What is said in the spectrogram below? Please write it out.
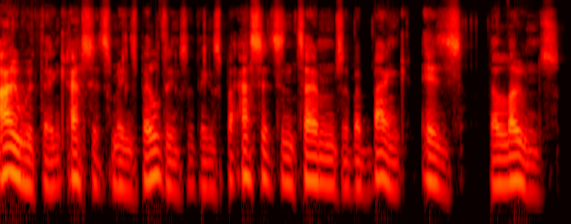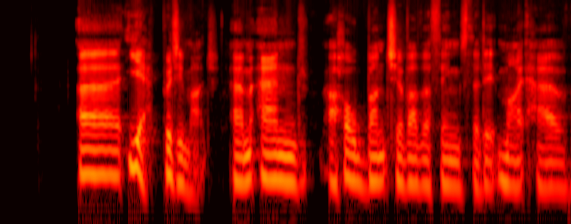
I would think assets means buildings and things, but assets in terms of a bank is the loans. Uh, yeah, pretty much. Um, and a whole bunch of other things that it might have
